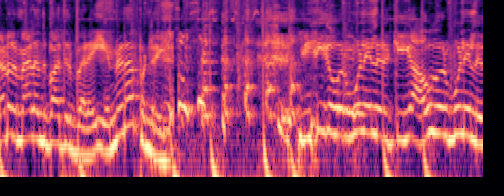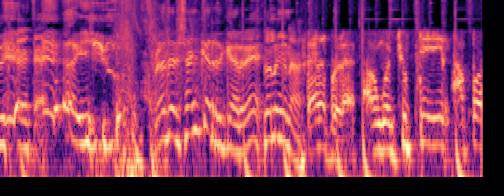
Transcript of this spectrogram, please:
கடவுள் மேல இருந்து பாத்துருப்பாரு என்னடா பண்றீங்க? நீங்க ஒரு மூலையில இருக்கீங்க அவங்க ஒரு மூலையில இருக்காங்க. பிரதர் சங்கர் இருக்காரு. சொல்லுங்கண்ணா. பேரப்பிள்ள அவங்க சுட்டி அப்ப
